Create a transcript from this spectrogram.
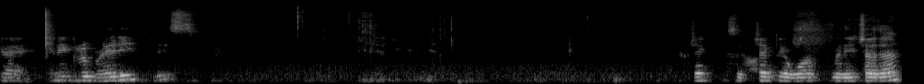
Okay, any group ready, please? Check, so check your work with each other.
